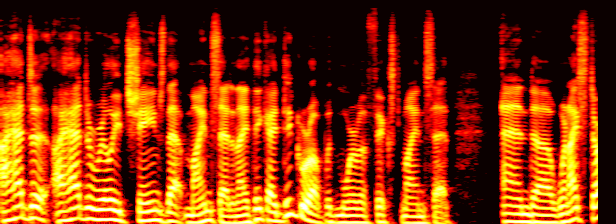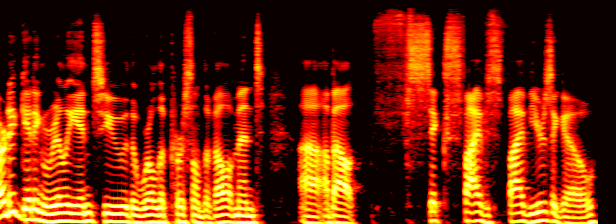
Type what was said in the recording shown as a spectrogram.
I had to I had to really change that mindset, and I think I did grow up with more of a fixed mindset. And uh, when I started getting really into the world of personal development uh, about six, five, five years ago,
